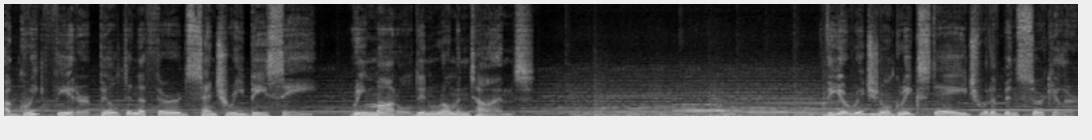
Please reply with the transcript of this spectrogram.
a Greek theater built in the 3rd century BC, remodeled in Roman times. The original Greek stage would have been circular,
